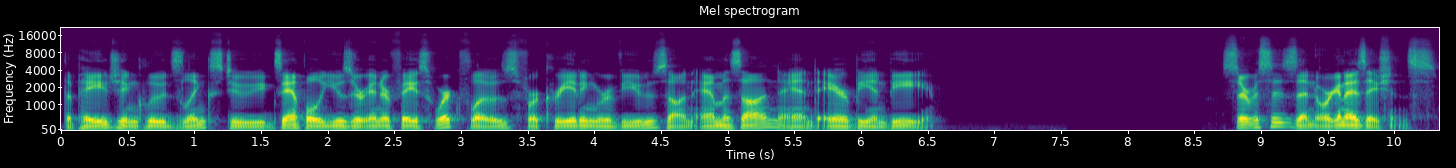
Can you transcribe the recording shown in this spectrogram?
The page includes links to example user interface workflows for creating reviews on Amazon and Airbnb. Services and Organizations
